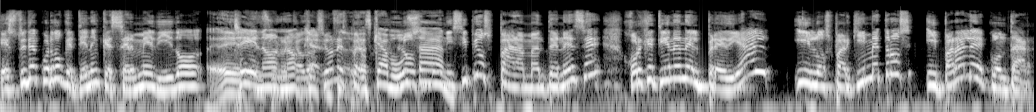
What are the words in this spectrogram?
Estoy de acuerdo que tienen que ser medidos eh, sí, no, recaudaciones, pero es que abusan. Los municipios para mantenerse, Jorge, tienen el predial y los parquímetros y párale de contar.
